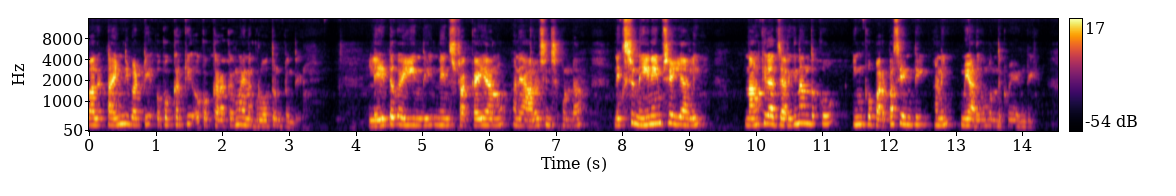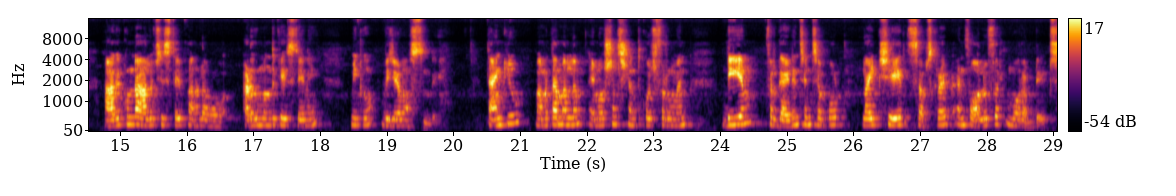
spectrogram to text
వాళ్ళ టైంని బట్టి ఒక్కొక్కరికి ఒక్కొక్క రకమైన గ్రోత్ ఉంటుంది. లేటుగా అయ్యింది నేను స్ట్రక్ అయ్యాను అని ఆలోచించకుండా నెక్స్ట్ నేనేం చెయ్యాలి? నాకు ఇలా జరిగినందుకు ఇంకో పర్పస్ ఏంటి? అని మీ అడుగు ముందుకు వేయండి. ఆగకుండా ఆలోచిస్తే పనులు అవ్వవు. అడుగు ముందుకేస్తేనే మీకు విజయం వస్తుంది. Thank you Mamata Mallam emotional strength coach for women DM for guidance and support like share subscribe and follow for more updates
